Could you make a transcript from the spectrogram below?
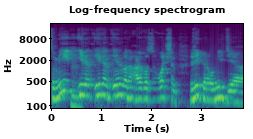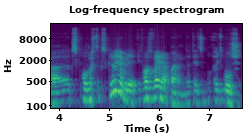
To me, mm. even even even when I was watching liberal media ex- almost exclusively, it was very apparent that it's it's bullshit.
